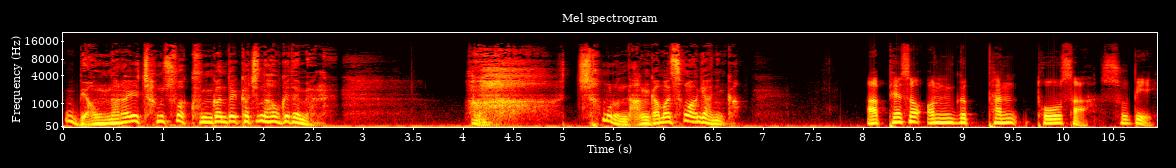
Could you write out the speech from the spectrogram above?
명나라의 장수와 군관들까지 나오게 되면 하, 참으로 난감한 상황이 아닌가. 앞에서 언급한 도사, 수비,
